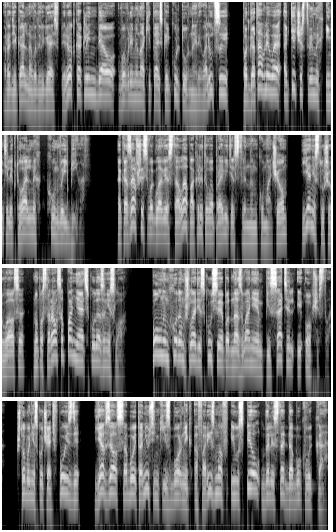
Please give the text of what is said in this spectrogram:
Радикально выдвигаясь вперед, как Линьбяо во времена китайской культурной революции, подготавливая отечественных интеллектуальных хунвейбинов. Оказавшись во главе стола, покрытого правительственным кумачом, я не стушевался, но постарался понять, куда занесло. Полным ходом шла дискуссия под названием «Писатель и общество». Чтобы не скучать в поезде, я взял с собой тонюсенький сборник афоризмов и успел долистать до буквы «К».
